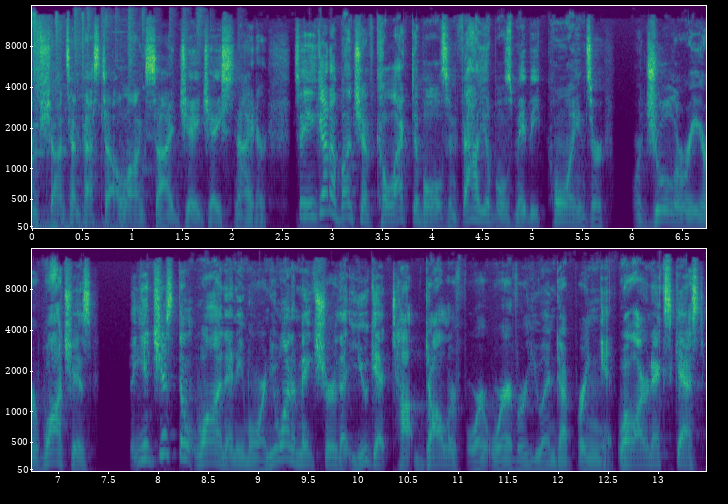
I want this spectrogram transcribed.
I'm Sean Tempesta alongside JJ Snyder. So you got a bunch of collectibles and valuables, maybe coins or or jewelry or watches that you just don't want anymore, and you want to make sure that you get top dollar for it wherever you end up bringing it. Well, our next guest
